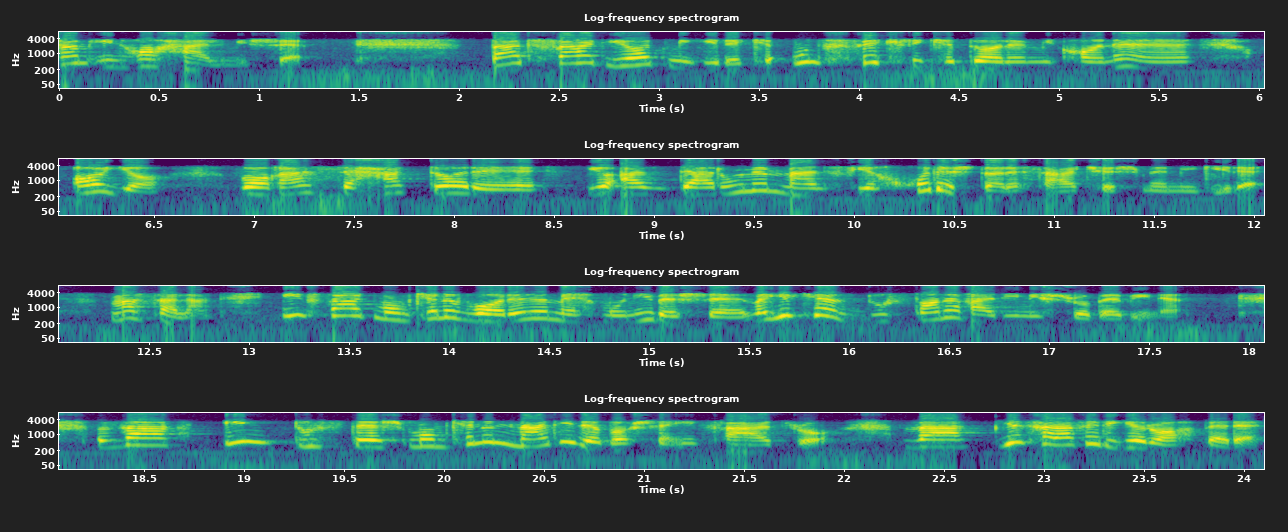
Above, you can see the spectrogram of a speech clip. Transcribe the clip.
کم اینها حل میشه. بعد فرد یاد می‌گیره که اون فکری که داره می‌کنه آیا واقعا صحت داره یا از درون منفی خودش داره سرچشمه می‌گیره. مثلا این فرد ممکنه وارد مهمونی بشه و یکی از دوستان قدیمیش رو ببینه و این دوستش ممکنه ندیده باشه این فرد رو و یه طرف دیگه راه بره.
